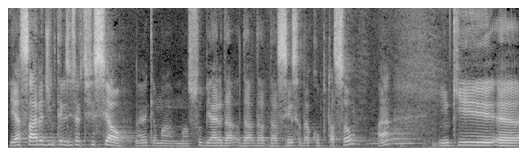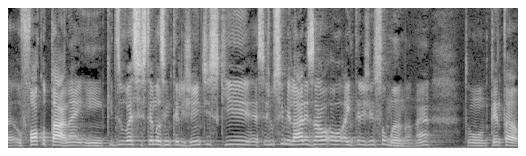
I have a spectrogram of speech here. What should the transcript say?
E essa área de inteligência artificial, né? Que é uma, uma sub-área da, da, da, da ciência da computação, né? em que é, o foco está né, em que desenvolver sistemas inteligentes que é, sejam similares à inteligência humana. Né? Então, tenta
